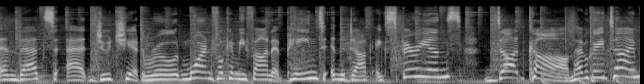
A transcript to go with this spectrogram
and that's at Joo Chiat Road. More info can be found at paintinthedarkexperience.com. Have a great time.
